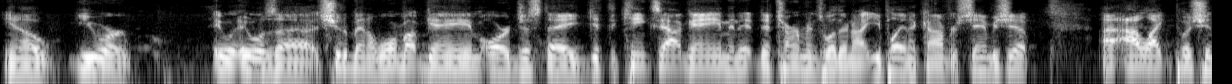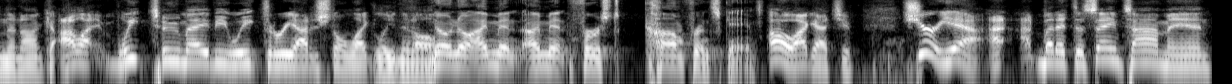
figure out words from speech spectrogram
you know you were it, it was a should have been a warm up game or just a get the kinks out game, and it determines whether or not you play in a conference championship. I, I like pushing the non. I like week two, maybe week three. I just don't like leading it all. No, no, I meant I meant first conference game. Oh, I got you. Sure, yeah, I, I, but at the same time, man,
